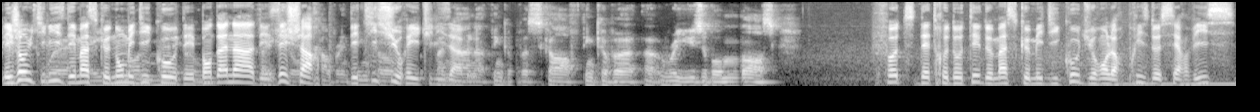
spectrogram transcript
les gens utilisent des masques non médicaux, des bandanas, des écharpes, des tissus réutilisables. Faute d'être dotés de masques médicaux durant leur prise de service,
